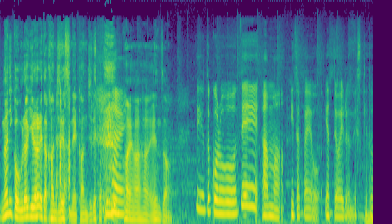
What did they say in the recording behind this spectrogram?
何か裏切られた感じですね感じで。はい、はいはいはい円山っていうところであまあ居酒屋をやってはいるんですけど、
